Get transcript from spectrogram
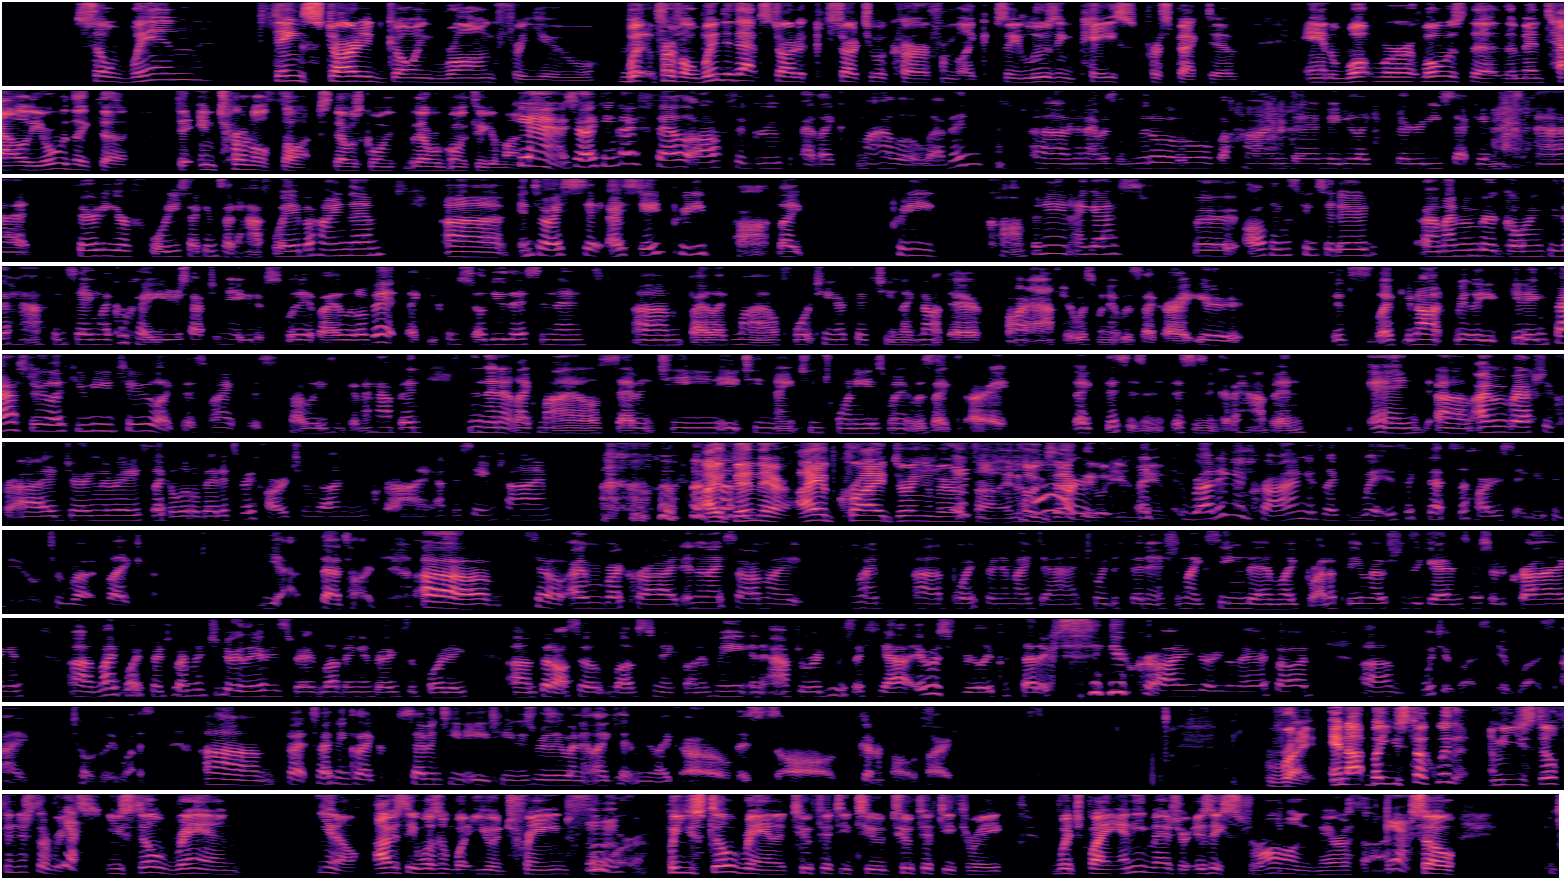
so when things started going wrong for you first of all when did that start start to occur from like say losing pace perspective and what were what was the the mentality or with like the the internal thoughts that was going that were going through your mind? Yeah so i think i fell off the group at like mile 11 um, and i was a little behind them maybe like 30 seconds at 30 or 40 seconds at halfway behind them. Uh, and so i st- i stayed pretty po- like pretty confident i guess for all things considered um, I remember going through the half and saying like, okay, you just have to negative split it by a little bit. Like you can still do this. And then um, by like mile 14 or 15, like not there far after was when it was like, all right, you're, it's like you're not really getting faster like you need to. Like this might, this probably isn't going to happen. And then at like mile 17, 18, 19, 20 is when it was like, all right, like this isn't, this isn't going to happen and um, I remember I actually cried during the race, like a little bit. It's very hard to run and cry at the same time. I've been there. I have cried during a marathon. I know exactly what you mean. Like, running and crying is like wait, it's like that's the hardest thing you can do to run. Like, yeah, that's hard. Um, so I remember I cried, and then I saw my my uh, boyfriend and my dad toward the finish, and like seeing them like brought up the emotions again. So I started crying, and um, my boyfriend, who I mentioned earlier, is very loving and very supporting, um, but also loves to make fun of me. And afterward, he was like, "Yeah, it was really pathetic to see you crying during the marathon," um, which it was. It was. I totally was. Um, but so I think like 17, 18 is really when it like hit me, like, "Oh, this is all gonna fall apart." Right. And not, but you stuck with it. I mean, you still finished the race. Yeah. You still ran, you know, obviously it wasn't what you had trained mm-hmm. for, mm-hmm. but you still ran at 252, 253, which by any measure is a strong marathon. Yeah. So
